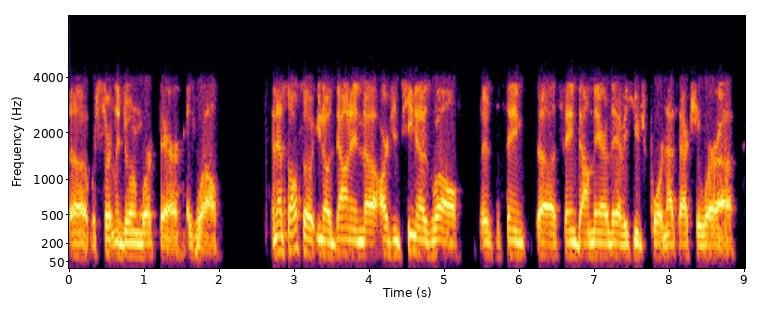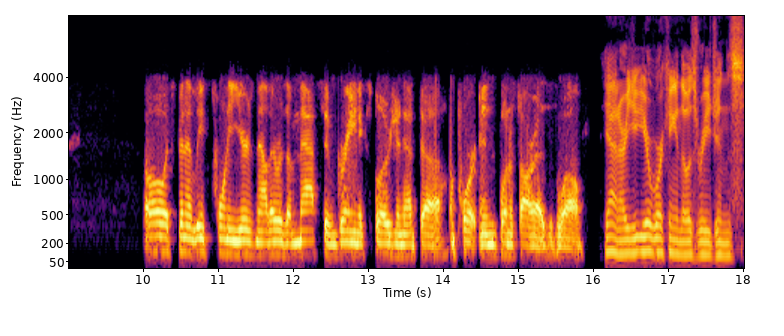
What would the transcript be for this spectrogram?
uh, we're certainly doing work there as well. And that's also, you know, down in uh, Argentina as well there's the same uh, same down there. They have a huge port, and that's actually where uh, oh, it's been at least 20 years now. There was a massive grain explosion at uh, a port in Buenos Aires as well. Yeah, and are you you're working in those regions,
